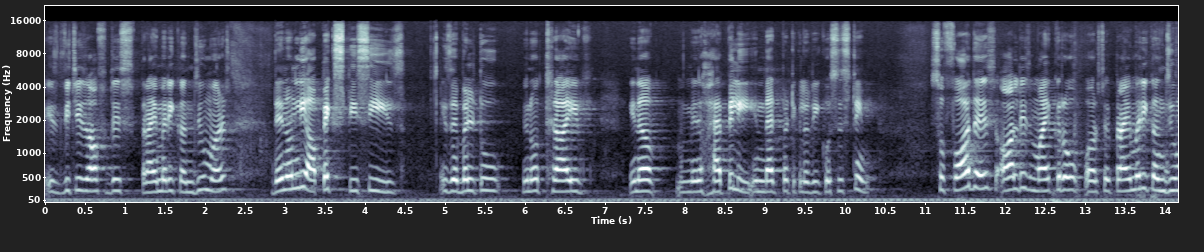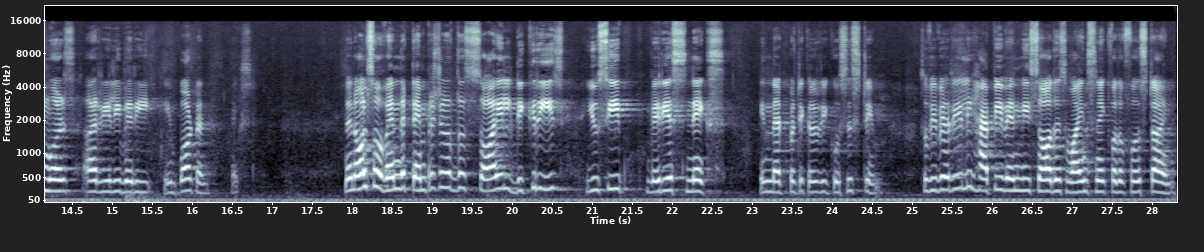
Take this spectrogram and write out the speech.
is, which is of this primary consumers, then only apex species is able to you know thrive in a you know, happily in that particular ecosystem. So for this, all these micro or say primary consumers are really very important. Next. Then also when the temperature of the soil decrease, you see various snakes in that particular ecosystem. So we were really happy when we saw this vine snake for the first time.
